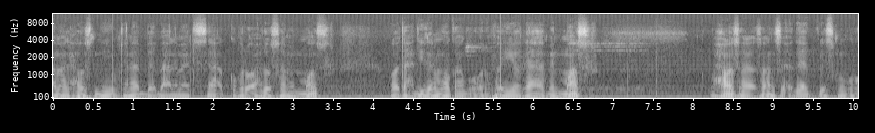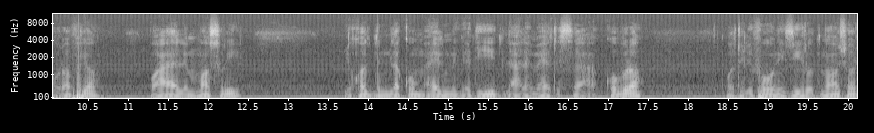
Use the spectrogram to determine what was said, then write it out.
أمل حسني متنبئ بعلامات الساعة الكبرى وحدوثها من مصر وتحديد المواقع الجغرافية لها من مصر. وحاصل على صنص آداب قسم جغرافيا وعالم مصري يقدم لكم علم جديد لعلامات الساعة الكبرى وتليفوني زيرو اتناشر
